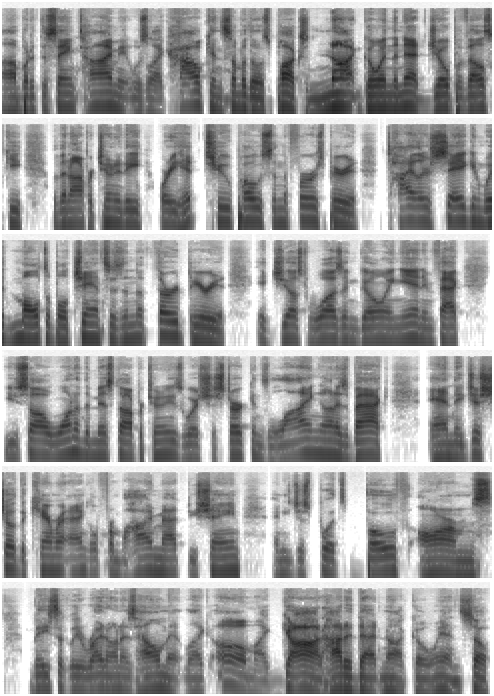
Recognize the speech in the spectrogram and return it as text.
Uh, but at the same time, it was like, how can some of those pucks not go in the net? Joe Pavelski with an opportunity where he hit two posts in the first period. Tyler Seguin with multiple chances in the third period. It just wasn't going in. In fact, you saw one of the missed opportunities where Shesterkin's lying on his back and they just showed the camera angle from behind Matt Duchene, and he just puts both arms basically right on his helmet. Like, oh my God, how did that not go in? So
